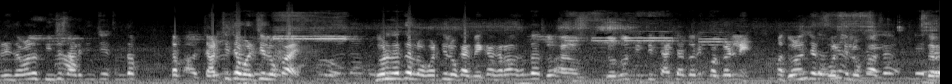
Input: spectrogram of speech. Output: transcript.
आणि जवळजवळ तीनशे साडेतीनशे समजा चारशेच्या वरची लोक आहेत. दोन हजारच्या लो- वरती लोक आहेत एका घराला समजा दोन दोन तीन तीन चार चार जरी पकडले मग दोन हजार वरची लोक असं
